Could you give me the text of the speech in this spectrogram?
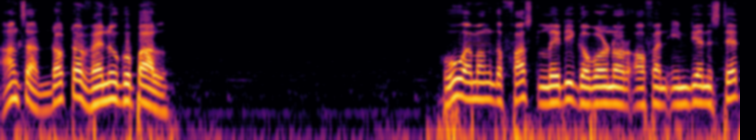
Answer Dr. Venugopal. Who among the first lady governor of an Indian state?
